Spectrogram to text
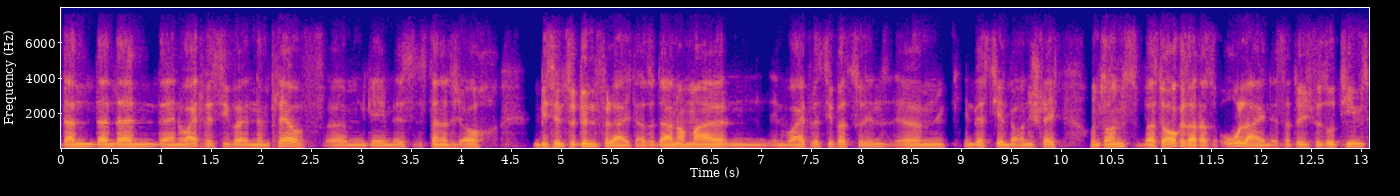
dann, dann dein, dein Wide Receiver in einem Playoff-Game ist, ist dann natürlich auch ein bisschen zu dünn vielleicht. Also da nochmal in Wide Receiver zu in, ähm, investieren wäre auch nicht schlecht. Und sonst, was du auch gesagt hast, O-Line ist natürlich für so Teams,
